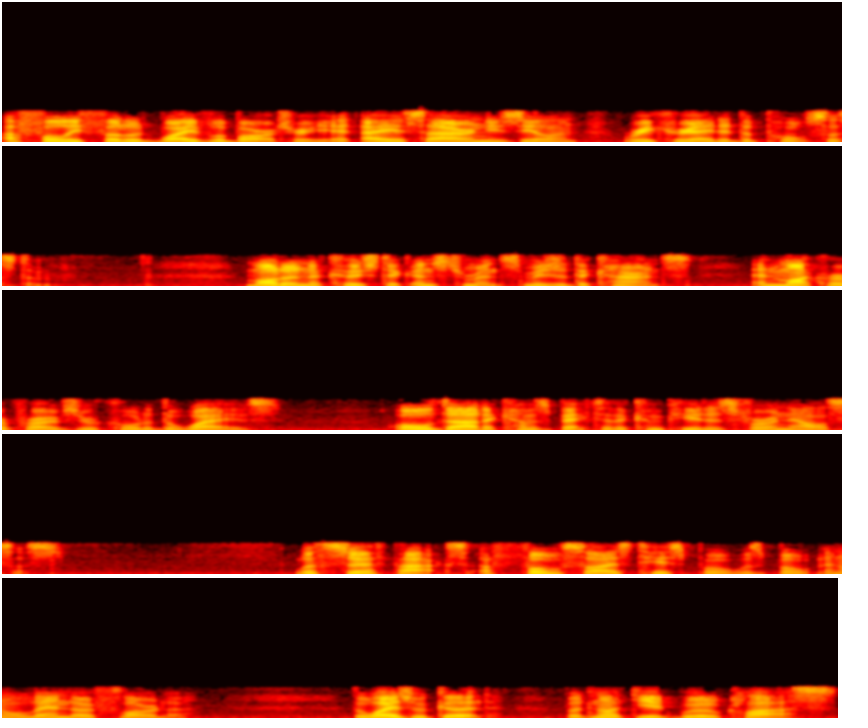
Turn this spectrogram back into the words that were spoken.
A fully fitted wave laboratory at ASR in New Zealand recreated the pool system. Modern acoustic instruments measured the currents, and microprobes recorded the waves. All data comes back to the computers for analysis. With surf parks, a full-size test pool was built in Orlando, Florida. The waves were good, but not yet world-class,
